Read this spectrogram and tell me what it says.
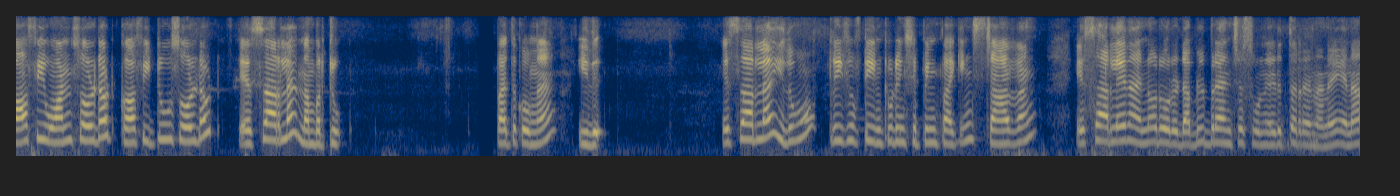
coffee one sold out coffee two sold out எஸ்ஆரில் நம்பர் டூ பார்த்துக்கோங்க இது. எஸ்ஆரில் இதுவும் three fifty including shipping packing star ரங் எஸ்ஆர்லேயே நான் இன்னொரு ஒரு டபுள் பிரான்ச்சஸ் ஒன்று எடுத்துடுறேன் நான். ஏன்னா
